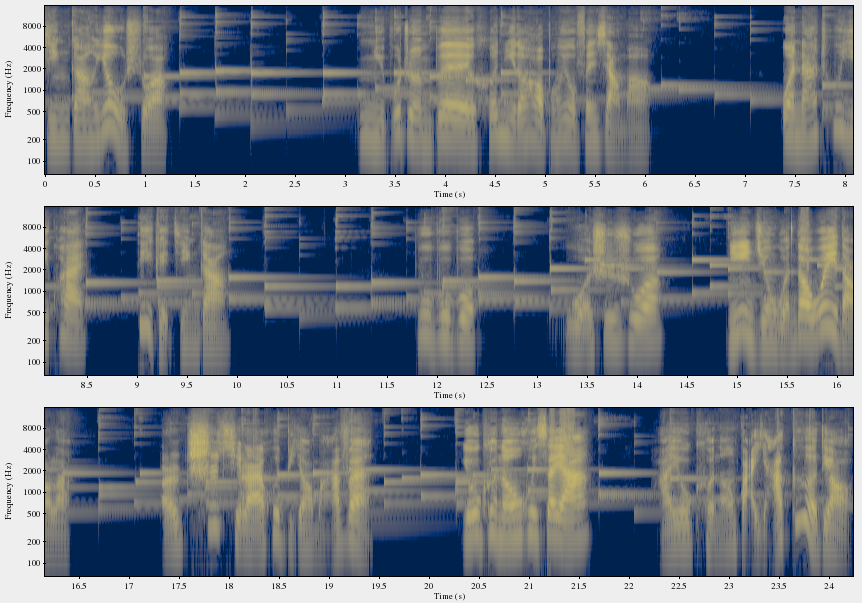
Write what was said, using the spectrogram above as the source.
金刚又说：“你不准备和你的好朋友分享吗？”我拿出一块，递给金刚。“不不不，我是说，你已经闻到味道了，而吃起来会比较麻烦，有可能会塞牙，还有可能把牙硌掉。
